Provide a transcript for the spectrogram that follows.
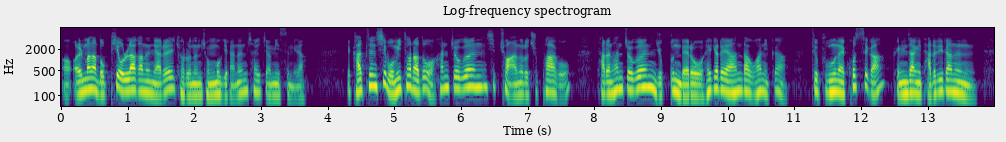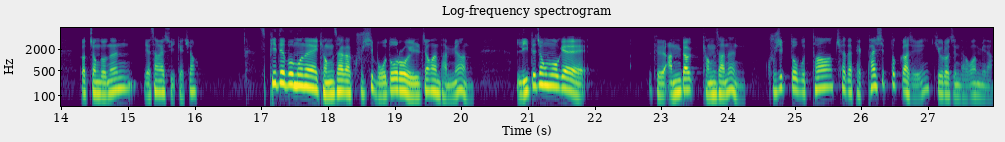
어, 얼마나 높이 올라가느냐를 겨루는 종목이라는 차이점이 있습니다. 같은 15m라도 한쪽은 10초 안으로 주파하고 다른 한쪽은 6분 내로 해결해야 한다고 하니까 그 부분의 코스가 굉장히 다르리라는 것 정도는 예상할 수 있겠죠. 스피드 부문의 경사가 95도로 일정한 반면 리드 종목의 그 암벽 경사는 90도부터 최대 180도까지 기울어진다고 합니다.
